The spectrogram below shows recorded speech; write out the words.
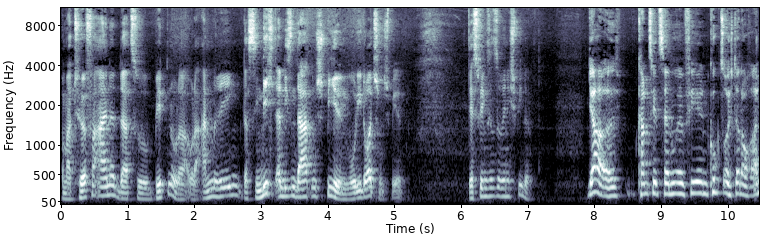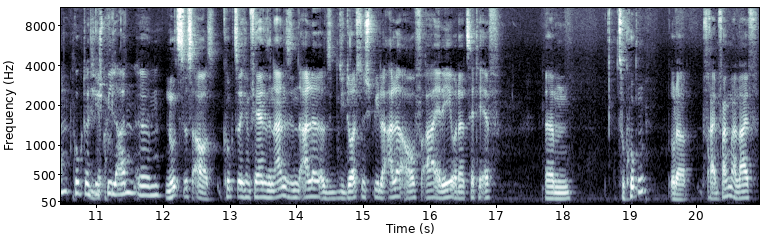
Amateurvereine dazu bitten oder, oder anregen, dass sie nicht an diesen Daten spielen, wo die Deutschen spielen. Deswegen sind so wenig Spiele. Ja, äh, kann es jetzt ja nur empfehlen. Guckt es euch dann auch an, guckt euch die Ja. Spiele an. Ähm, Nutzt es aus. Guckt es euch im Fernsehen an. Sie sind alle, also die deutschen Spiele alle auf ARD oder ZDF ähm, zu gucken. Oder frei empfangbar live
